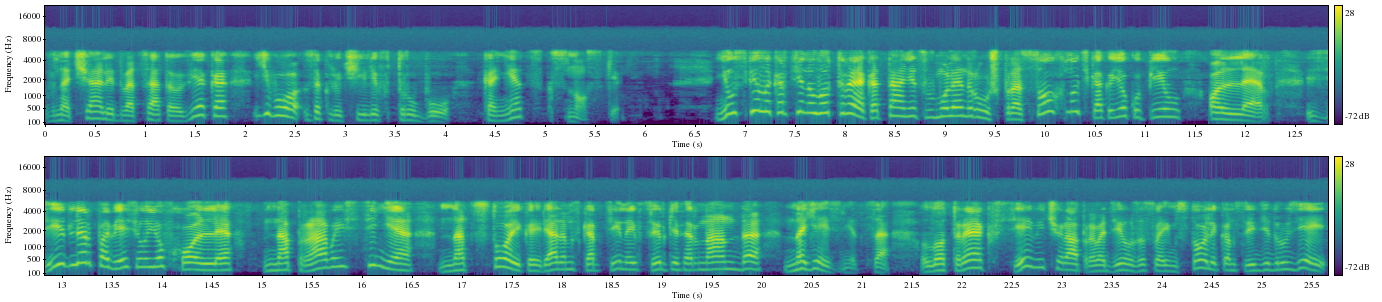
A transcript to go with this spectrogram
В начале XX века его заключили в трубу. Конец сноски. Не успела картина Лотрека «Танец в Мулен-Руж» просохнуть, как ее купил Оллер. Зидлер повесил ее в холле, на правой стене, над стойкой, рядом с картиной в цирке Фернандо «Наездница». Лотрек все вечера проводил за своим столиком среди друзей.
